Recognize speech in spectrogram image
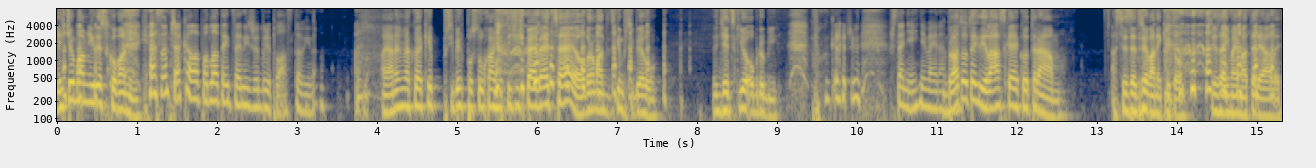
Ještě ho mám někde schovaný. Ja som čakala podľa tej ceny, že bude plastový. No. A já nevím, jako jaký příběh posloucháš, že slyšíš PVC, jo, v romantickém příběhu. Z dětského období. Pokračuj. Už sa nehnevaj na mňa. Byla to tehdy láska jako trám. Asi ze dřeva, Nikito. Tě zajímají materiály.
